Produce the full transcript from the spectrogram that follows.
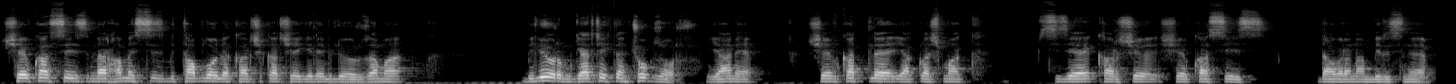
şefkatsiz, merhametsiz bir tabloyla karşı karşıya gelebiliyoruz ama biliyorum gerçekten çok zor. Yani şefkatle yaklaşmak, size karşı şefkatsiz davranan birisine,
